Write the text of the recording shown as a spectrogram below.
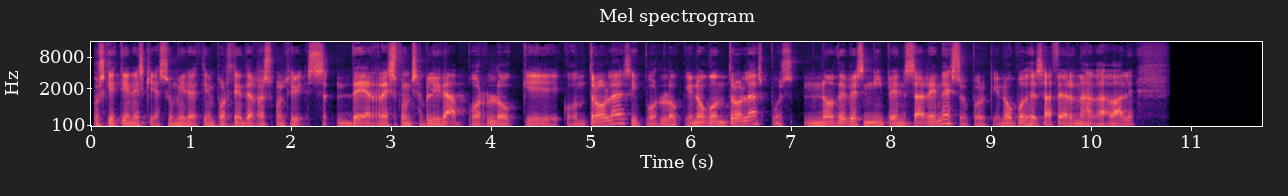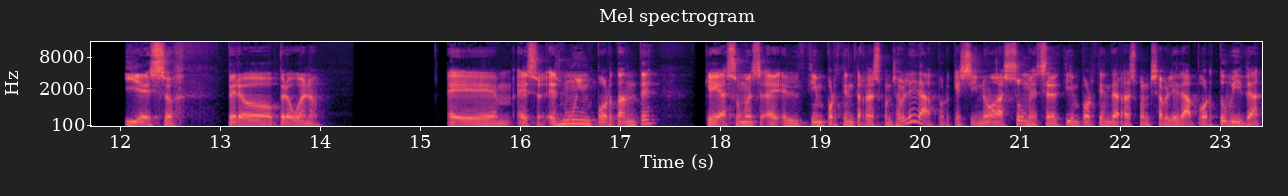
pues que tienes que asumir el 100% de, de responsabilidad por lo que controlas y por lo que no controlas, pues no debes ni pensar en eso, porque no puedes hacer nada, ¿vale? Y eso. Pero, pero bueno. Eh, eso, es muy importante que asumes eh, el 100% de responsabilidad, porque si no asumes el 100% de responsabilidad por tu vida,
